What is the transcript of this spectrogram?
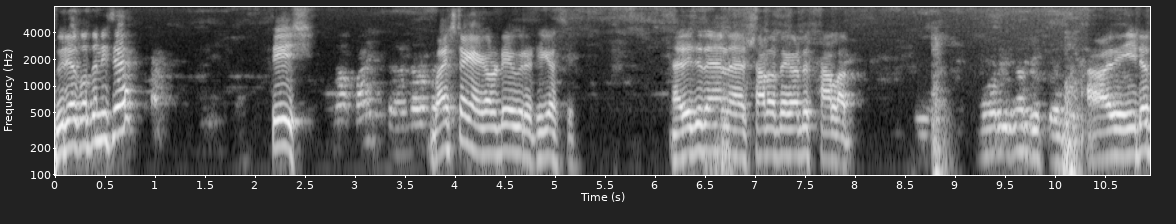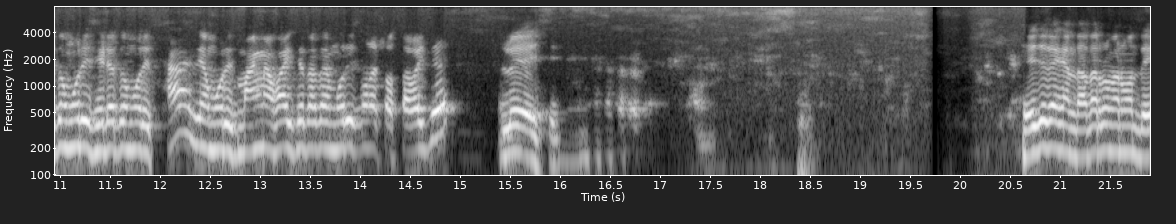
দুইটা কত নিছে? তেইশ। বাইশ টাকা, এগারো টাকা। করে ঠিক আছে। আর এই যে দেখেন সাদা এগারোটা সালাদ। আর এইটা তো মরিচ এটা তো মরিচ। খায় যে মরিচ মাংনা পাইছে দাদা মরিচ মনে সস্তা পাইছে লয়ে আইছে। এই যে দেখেন দাদার রুমের মধ্যে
